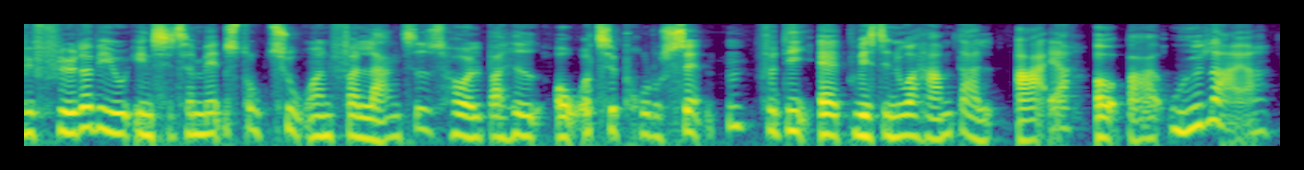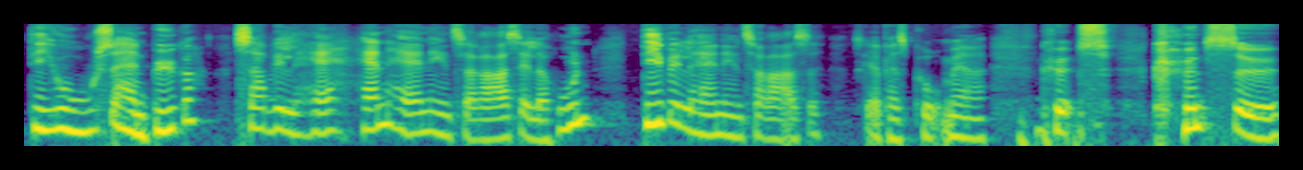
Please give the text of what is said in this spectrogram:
vi flytter vi jo incitamentstrukturen for langtidsholdbarhed over til producenten, fordi at hvis det nu er ham, der ejer og bare udlejer de huse, han bygger, så vil have, han have en interesse, eller hun, de vil have en interesse. Skal jeg passe på med at køns, køns øh,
